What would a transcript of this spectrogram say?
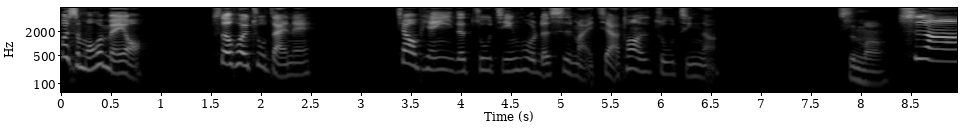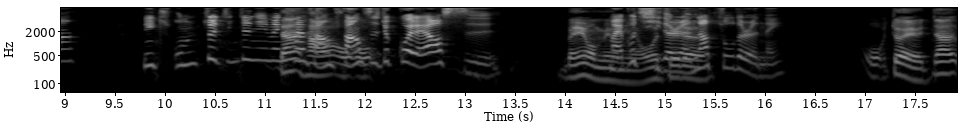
为什么会没有社会住宅呢？较便宜的租金或者是买价，通常是租金啊。是吗？是啊。你我们最近最近那边看房房子就贵的要死。没有没有，买不起的人，那租的人呢？我对，那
